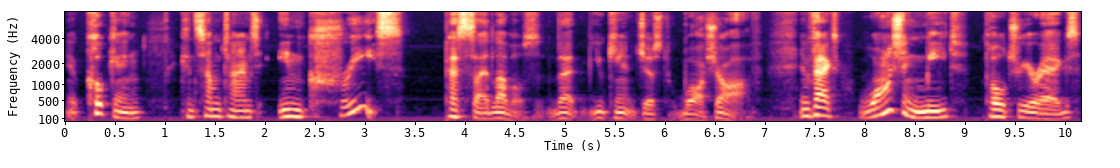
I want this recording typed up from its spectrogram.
you know, cooking can sometimes increase pesticide levels that you can't just wash off. In fact, washing meat, poultry, or eggs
